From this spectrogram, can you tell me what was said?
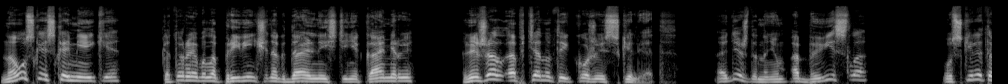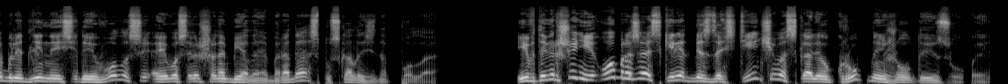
На узкой скамейке, которая была привинчена к дальней стене камеры, лежал обтянутый кожей скелет. Одежда на нем обвисла. У скелета были длинные седые волосы, а его совершенно белая борода спускалась до пола. И в довершении образа скелет беззастенчиво скалил крупные желтые зубы.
